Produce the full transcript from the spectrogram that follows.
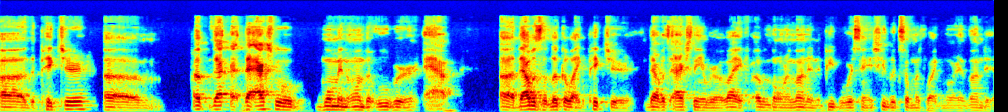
uh the picture um of the actual woman on the Uber app. Uh, that was a lookalike picture that was actually in real life of Lauren London, and people were saying she looked so much like Lauren London.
